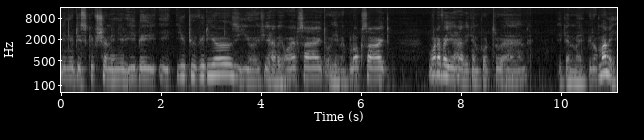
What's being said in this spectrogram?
in your description in your eBay YouTube videos you, if you have a website or you have a blog site whatever you have you can put through and you can make a bit of money.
